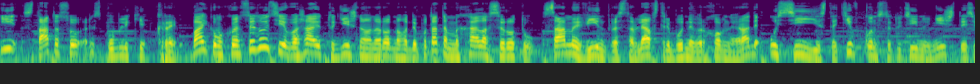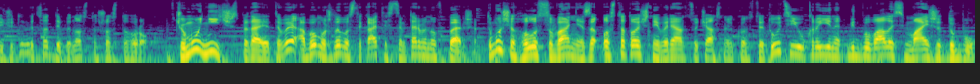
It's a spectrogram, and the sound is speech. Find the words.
і статусу Республіки Крим. Батьком конституції вважають тодішнього народного депутата Михайла Сироту. Саме він представляв з трибуни Верховної Ради усі її статті в конституційну ніч 1996 року. Чому ніч? спитаєте ви, або можливо стикаєтесь з цим терміном вперше, тому що голосування за остаточний варіант сучасної конституції України відбувалось майже добу.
